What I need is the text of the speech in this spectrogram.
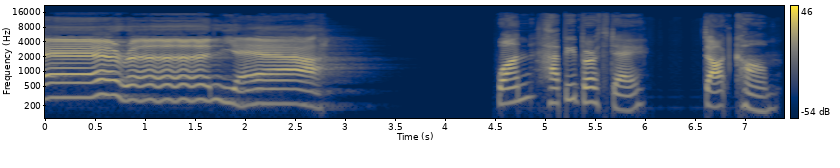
Karen, yeah. One happy birthday dot com.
